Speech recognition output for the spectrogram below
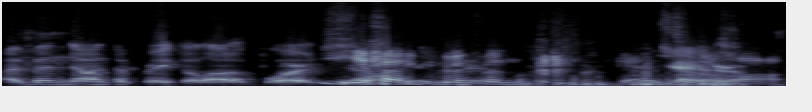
I've been known to break a lot of boards. yeah, Griffin goes a lot.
